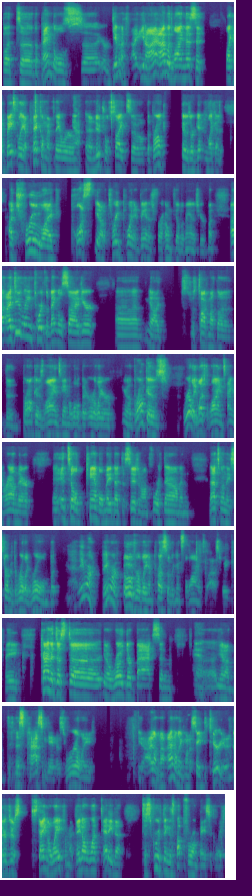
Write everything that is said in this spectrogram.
But uh, the Bengals uh, are given a you know I, I, would line this at like a basically a pick 'em if they were yeah. in a neutral site. So the Broncos are getting like a a true like plus you know three point advantage for a home field advantage here. But uh, I do lean towards the Bengals side here. Uh, you know, I was talking about the the Broncos Lions game a little bit earlier. You know, the Broncos really let the Lions hang around there until Campbell made that decision on fourth down, and that's when they started to really roll them. But they weren't they weren't overly impressive against the Lions last week. They kind of just uh, you know rode their backs, and yeah. uh, you know this passing game is really yeah, I don't know. I don't even want to say deteriorated. They're just staying away from it. They don't want Teddy to to screw things up for them, basically.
